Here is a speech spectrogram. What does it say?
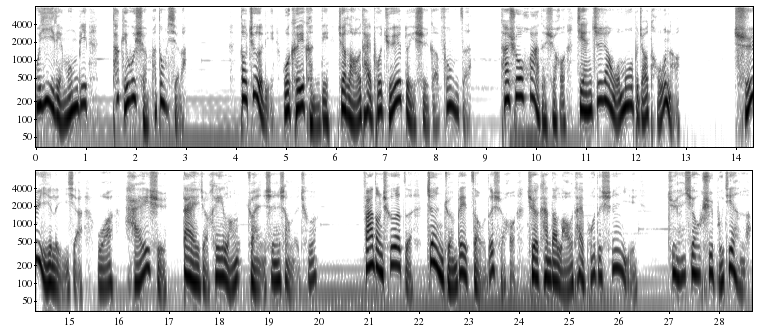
我一脸懵逼，他给我什么东西了？到这里，我可以肯定，这老太婆绝对是个疯子。她说话的时候，简直让我摸不着头脑。迟疑了一下，我还是带着黑狼转身上了车。发动车子，正准备走的时候，却看到老太婆的身影居然消失不见了，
